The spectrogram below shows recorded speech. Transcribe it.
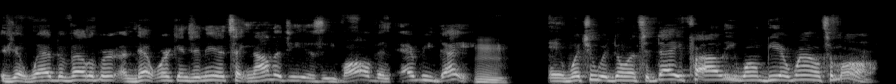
If you're a web developer, a network engineer, technology is evolving every day. Mm, And what you were doing today probably won't be around tomorrow.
